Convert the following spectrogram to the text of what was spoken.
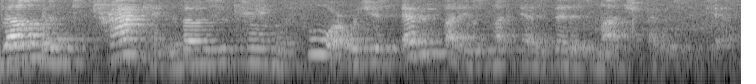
relevant tracking, those who came before, which is everybody's as bit as much, I would suggest,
